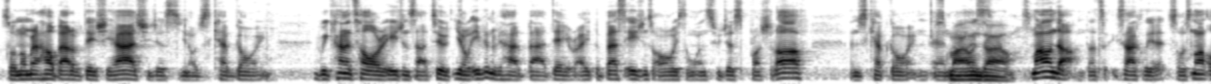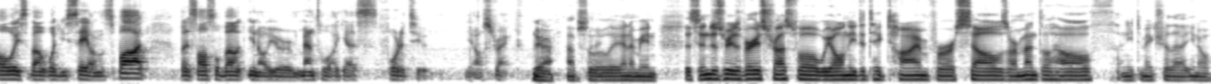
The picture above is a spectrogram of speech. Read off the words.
So no matter how bad of a day she had, she just, you know, just kept going. We kind of tell our agents that too. You know, even if you had a bad day, right? The best agents are always the ones who just brush it off and just kept going. And Smile and dial. Smile and dial. That's exactly it. So it's not always about what you say on the spot, but it's also about you know your mental, I guess, fortitude, you know, strength. Yeah, absolutely. And I mean, this industry is very stressful. We all need to take time for ourselves, our mental health. I need to make sure that, you know,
